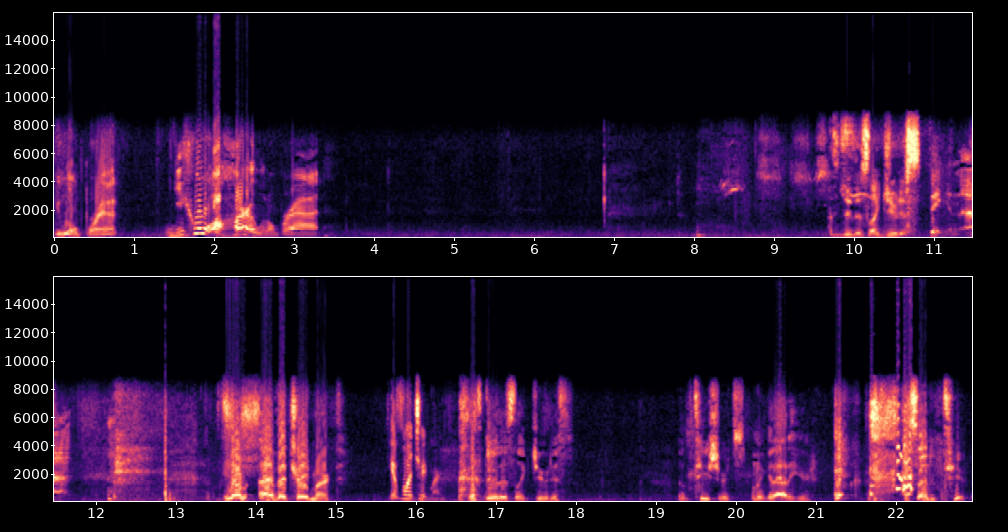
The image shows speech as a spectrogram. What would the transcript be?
you little brat. You are a little brat. Let's do this like Judas. Saying that. You know, I have that trademarked. You have what trademark? Let's do this like Judas. Those t-shirts when we get out of here. I'll send them to you.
